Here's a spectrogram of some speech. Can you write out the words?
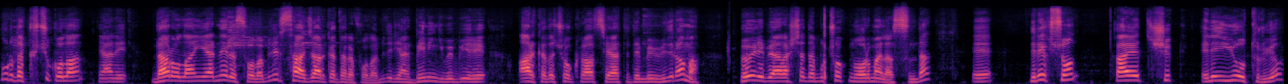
burada küçük olan yani dar olan yer neresi olabilir? Sadece arka tarafı olabilir. Yani benim gibi biri arkada çok rahat seyahat edemeyebilir ama böyle bir araçta da bu çok normal aslında. E, direksiyon gayet şık, ele iyi oturuyor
